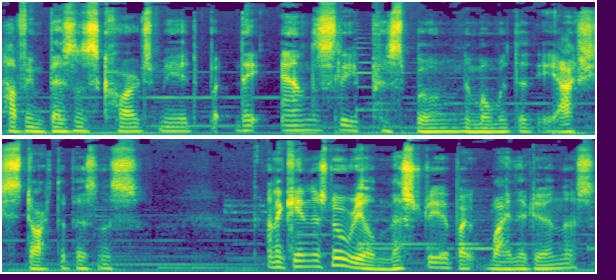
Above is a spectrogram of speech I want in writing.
having business cards made, but they endlessly postpone the moment that they actually start the business. And again, there's no real mystery about why they're doing this.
